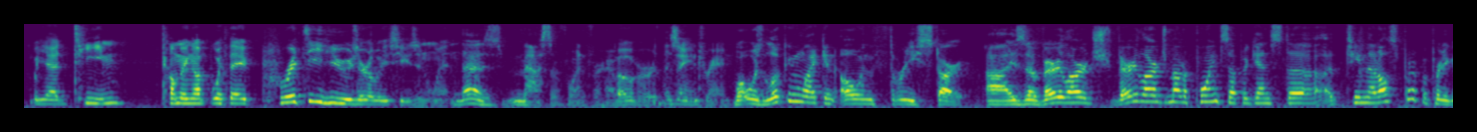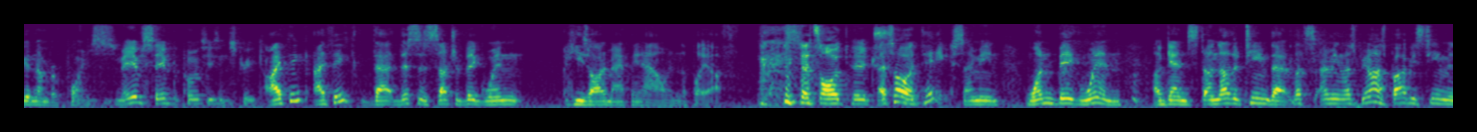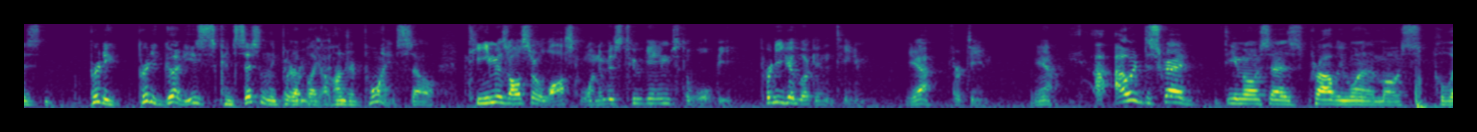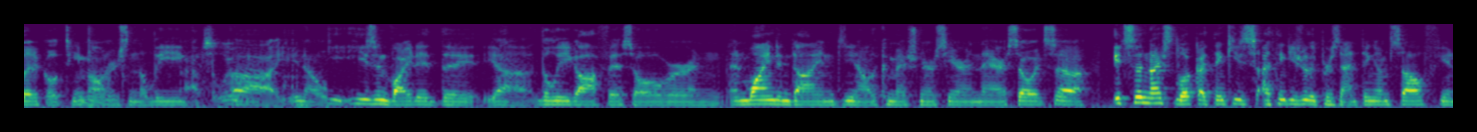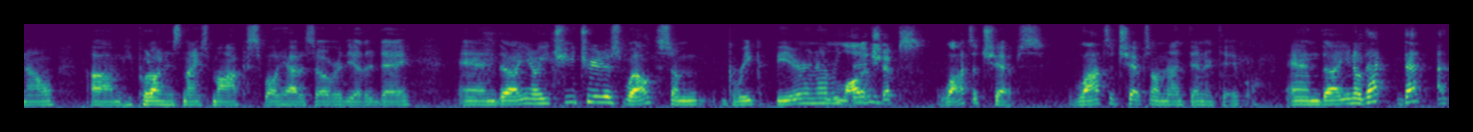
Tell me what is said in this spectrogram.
We had team coming up with a pretty huge early season win That is massive win for him. over the Zane train. What was looking like an 0 3 start uh, is a very large, very large amount of points up against uh, a team that also put up a pretty good number of points. May have saved the postseason streak. I think I think that this is such a big win. He's automatically now in the playoff. That's all it takes. That's all it takes. I mean, one big win against another team that let's. I mean, let's be honest. Bobby's team is pretty pretty good. He's consistently put Very up like good. hundred points. So Team has also lost one of his two games to Wolpe. Pretty good looking team yeah, for team. yeah. I, I would describe Dimos as probably one of the most political team owners in the league. Absolutely. Uh, you know, he, he's invited the uh, the league office over and and wined and dined. You know, the commissioners here and there. So it's uh it's a nice look. I think he's I think he's really presenting himself. You know, um, he put on his nice mocks while he had us over the other day. And uh, you know he, he treated us well. Some Greek beer and everything. A lot of chips. Lots of chips. Lots of chips on that dinner table. And uh, you know that that I,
